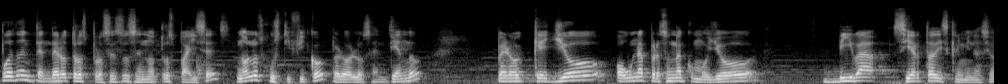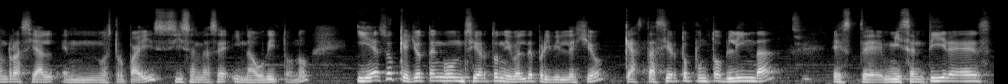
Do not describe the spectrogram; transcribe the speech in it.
puedo entender otros procesos en otros países, no los justifico, pero los entiendo. Pero que yo o una persona como yo viva cierta discriminación racial en nuestro país, sí se me hace inaudito, ¿no? Y eso que yo tengo un cierto nivel de privilegio que hasta cierto punto blinda este, mis sentires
